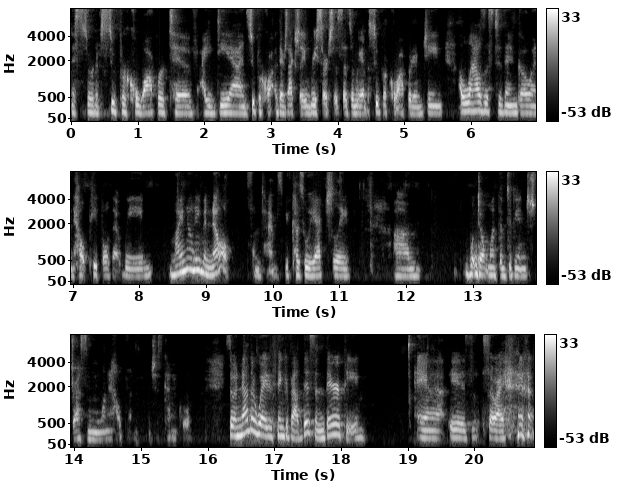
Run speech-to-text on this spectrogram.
this sort of super cooperative idea and super co- there's actually research that says that we have a super cooperative gene allows us to then go and help people that we might not even know sometimes because we actually um, don't want them to be in distress and we want to help them which is kind of cool. So another way to think about this in therapy and is so I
